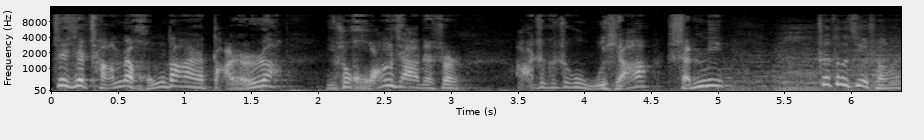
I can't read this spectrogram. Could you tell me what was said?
这些场面宏大呀，打人啊。你说皇家的事儿。啊，这个这个武侠神秘，这都继承了。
